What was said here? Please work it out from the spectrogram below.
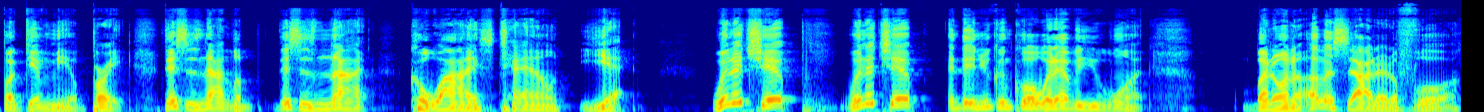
But give me a break. This is not this is not Kawhi's town yet. Win a chip, win a chip, and then you can call whatever you want. But on the other side of the floor,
